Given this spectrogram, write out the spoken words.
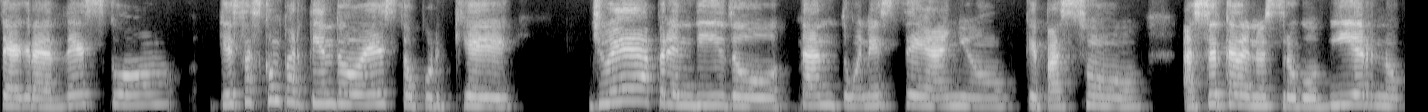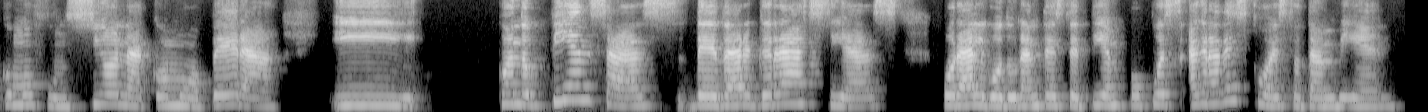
te agradezco que estás compartiendo esto porque yo he aprendido tanto en este año que pasó acerca de nuestro gobierno, cómo funciona, cómo opera. Y cuando piensas de dar gracias por algo durante este tiempo, pues agradezco esto también.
